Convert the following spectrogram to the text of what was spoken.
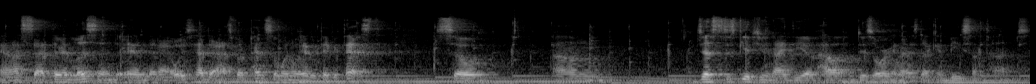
and I sat there and listened, and then I always had to ask for a pencil when we had to take a test. So, um, just just gives you an idea of how disorganized I can be sometimes.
